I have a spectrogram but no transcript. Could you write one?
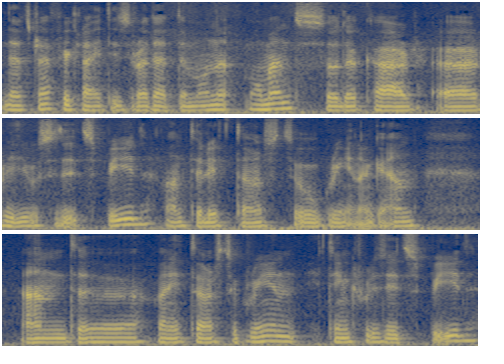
The traffic light is red at the moment, so the car uh, reduces its speed until it turns to green again. And uh, when it turns to green, it increases its speed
